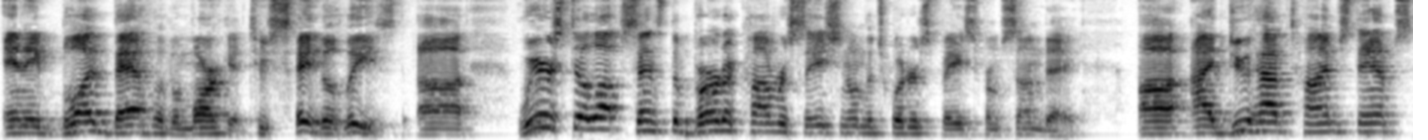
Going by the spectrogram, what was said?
in a bloodbath of a market, to say the least. Uh, we're still up since the Berta conversation on the Twitter space from Sunday. Uh, I do have timestamps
